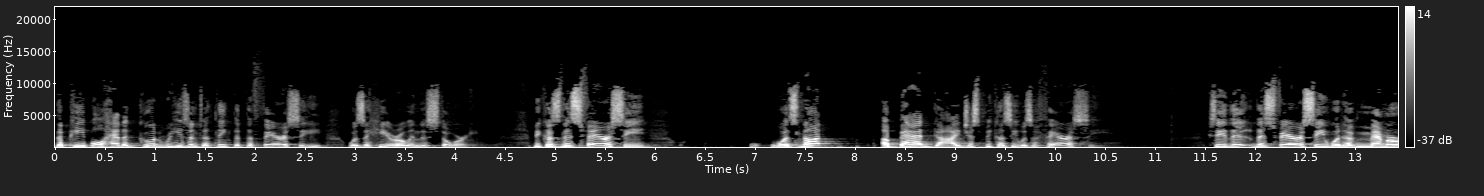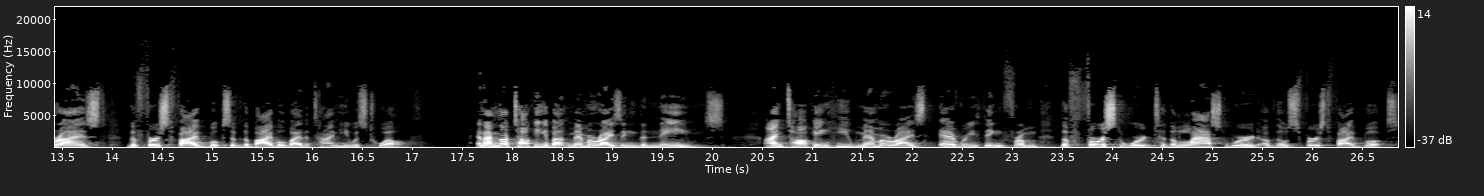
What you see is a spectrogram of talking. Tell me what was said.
The people had a good reason to think that the Pharisee was a hero in the story. Because this Pharisee was not a bad guy just because he was a Pharisee. See, this Pharisee would have memorized the first five books of the Bible by the time he was 12. And I'm not talking about memorizing the names. I'm talking, he memorized everything from the first word to the last word of those first five books.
